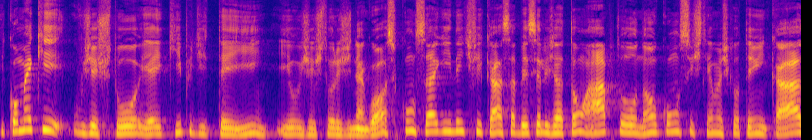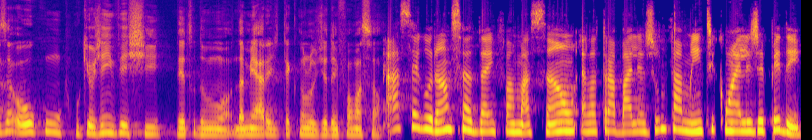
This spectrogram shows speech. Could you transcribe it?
E como é que o gestor e a equipe de TI e os gestores de negócio conseguem identificar, saber se eles já estão aptos ou não com os sistemas que eu tenho em casa ou com o que eu já investi dentro do, da minha área de tecnologia da informação? A segurança da informação, ela trabalha juntamente com a LGPD.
